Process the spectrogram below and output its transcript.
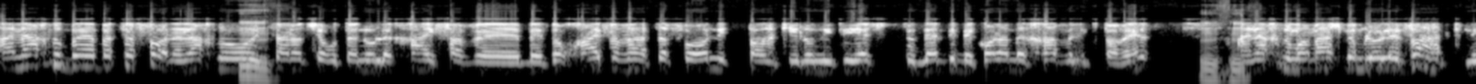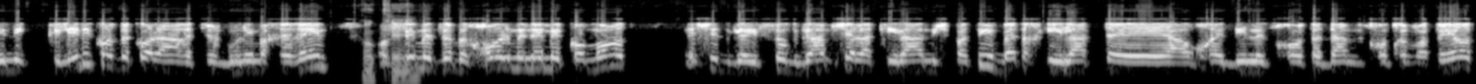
אנחנו בצפון, אנחנו Mm. הצענו את שירותנו לחיפה ובאזור חיפה והצפון, נתפר, כאילו יש סטודנטים בכל המרחב ולהתפרס. אנחנו ממש גם לא לבד, קליניק, קליניקות בכל הארץ, ארגונים אחרים, אוקיי. עושים את זה בכל מיני מקומות. יש התגייסות גם של הקהילה המשפטית, בטח קהילת אה, העורכי דין לזכויות אדם וזכויות חברתיות,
